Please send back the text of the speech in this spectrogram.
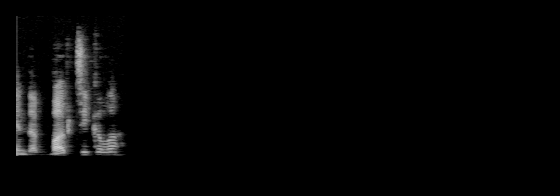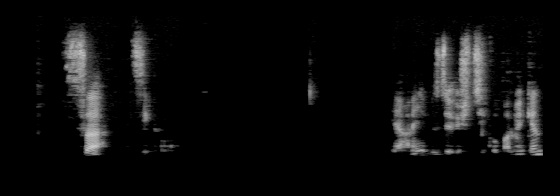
Енді б циклы. С циклы. Яғни бізде үш цикл бар ма екен?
